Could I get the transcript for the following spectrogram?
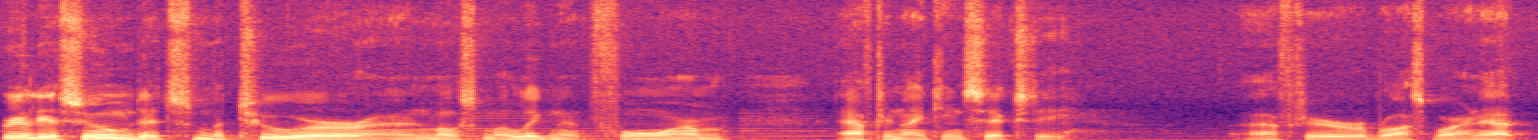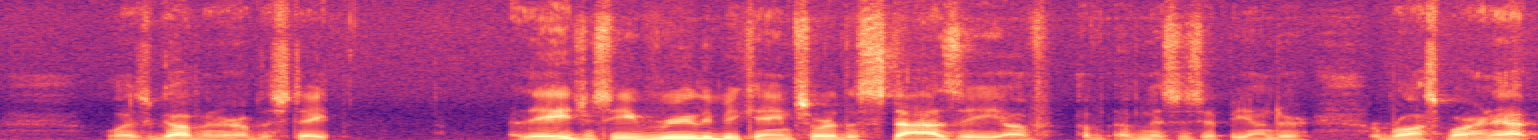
really assumed its mature and most malignant form after 1960, after Ross Barnett was governor of the state. The agency really became sort of the Stasi of, of, of Mississippi under Ross Barnett.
